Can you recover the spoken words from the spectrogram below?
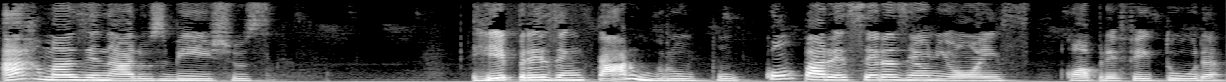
armazenar os bichos, representar o grupo, comparecer às reuniões com a prefeitura,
